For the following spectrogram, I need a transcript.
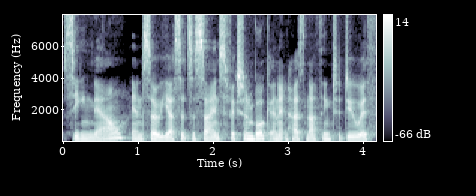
seeing now. And so, yes, it's a science fiction book and it has nothing to do with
